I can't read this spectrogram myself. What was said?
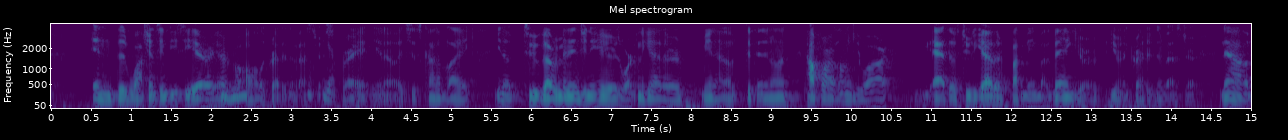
In the Washington D.C. area are all accredited investors, Yep. right? You know, it's just kind of like you know two government engineers working together. You know, depending on how far along you are, you add those two together, bada bing, bada bang, you're you're an accredited investor. Now,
